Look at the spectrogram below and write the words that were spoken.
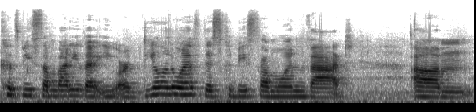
could be somebody that you are dealing with. This could be someone that um,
